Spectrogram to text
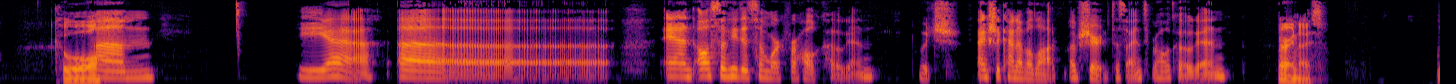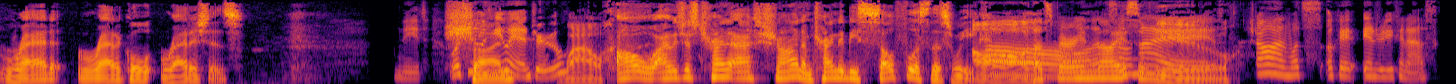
Cool. Um, yeah. Uh, and also he did some work for Hulk Hogan, which actually kind of a lot of shirt designs for Hulk Hogan. very nice. rad radical radishes. Neat. What's new with you, Andrew? Wow. Oh, I was just trying to ask Sean. I'm trying to be selfless this week. Oh, that's very Aw, nice so of you. Sean, what's okay? Andrew, you can ask.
